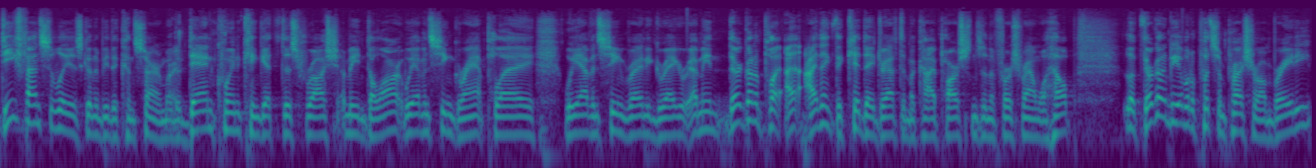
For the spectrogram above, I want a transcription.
Defensively is going to be the concern. Whether Dan Quinn can get this rush. I mean, Delar, we haven't seen Grant play. We haven't seen Randy Gregory. I mean, they're going to play. I, I think the kid they drafted, Micah Parsons, in the first round will help. Look, they're going to be able to put some pressure on Brady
